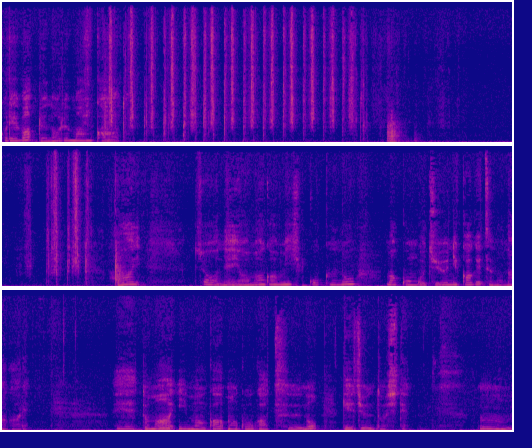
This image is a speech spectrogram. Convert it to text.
これはルノルマンカード。はい。じゃあね山上被告のまあ、今後12ヶ月の流れ。えーとまあ今が、まあ、5月の下旬として。うん。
